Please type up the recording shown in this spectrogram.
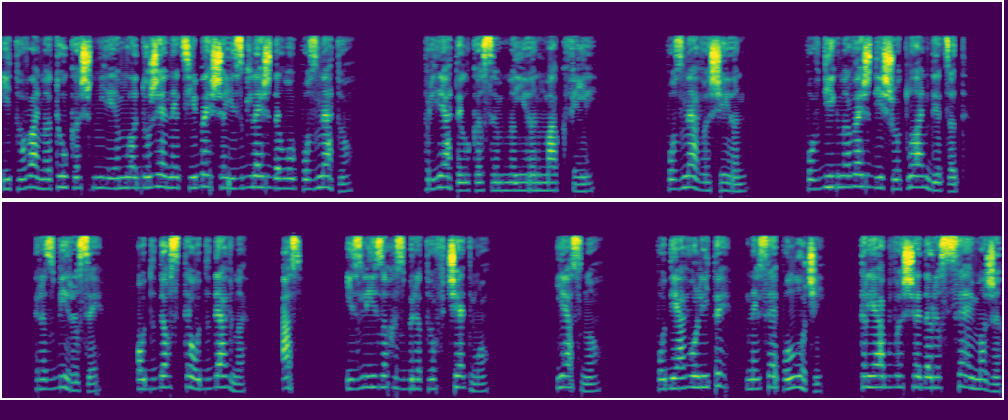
И това на тукашния младоженец и беше изглеждало познато. Приятелка съм на Ян Макфили. Познаваш Ян. Повдигна вежди шотландецът. Разбира се. От доста отдавна. Аз. Излизах с братовчет му. Ясно. Подяволите, не се получи. Трябваше да разсее мъжа.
